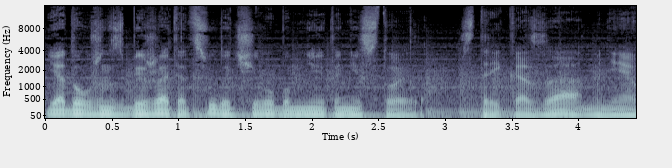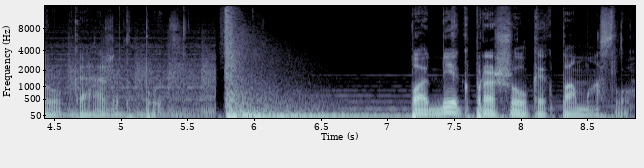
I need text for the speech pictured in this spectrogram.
Я должен сбежать отсюда, чего бы мне это ни стоило. Стрекоза мне укажет путь. Побег прошел как по маслу.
